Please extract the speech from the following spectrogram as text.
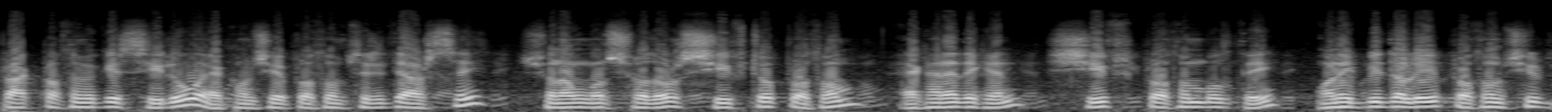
প্রাক প্রাথমিকে ছিল, এখন সে প্রথম শ্রেণীতে আসছে। সুনামগঞ্জ সদর শিফট প্রথম। এখানে দেখেন শিফট প্রথম বলতে অনেক বিদ্যালয়ে প্রথম শিফট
